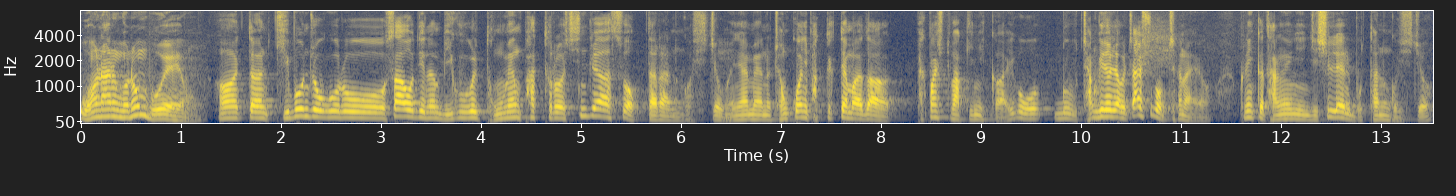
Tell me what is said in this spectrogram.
원하는 거는 뭐예요? 어, 일단 기본적으로 사우디는 미국을 동맹 파트너로 신뢰할 수 없다라는 것이죠. 왜냐하면 정권이 바뀔 때마다 180도 바뀌니까 이거 뭐 장기 전략을 짤 수가 없잖아요. 그러니까 당연히 이제 신뢰를 못 하는 것이죠.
